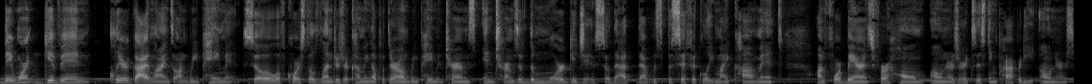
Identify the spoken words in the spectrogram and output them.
they weren't given clear guidelines on repayment. So of course those lenders are coming up with their own repayment terms in terms of the mortgages. So that that was specifically my comment on forbearance for home owners or existing property owners.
